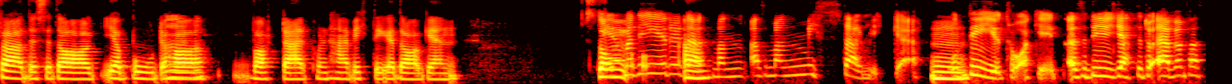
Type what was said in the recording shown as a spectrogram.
födelsedag. Jag borde ha Mm. varit där på den här viktiga dagen. Som, ja, men det är det där ja. att man, alltså man missar mycket. mm, Och det är ju tråkigt. Alltså det är ju jättetråkigt. Även fast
